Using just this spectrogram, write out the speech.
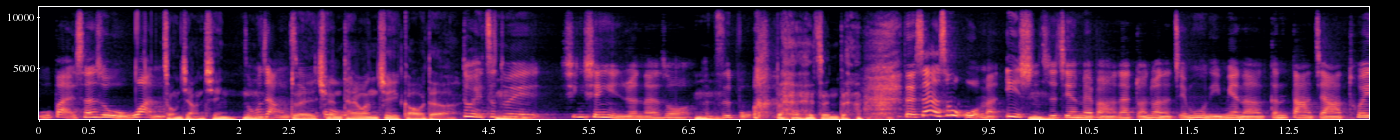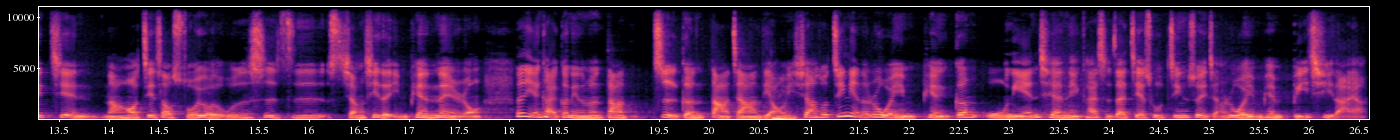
五百三十五万总奖金，总奖金对全台湾最高的。对，这对。新鲜引人来说很滋补，对，真的。对，虽然说我们一时之间没办法在短短的节目里面呢，跟大家推荐，然后介绍所有的五十四支详细的影片内容，但严凯哥，你能不能大致跟大家聊一下，说今年的入围影片跟五年前你开始在接触金穗奖入围影片比起来啊，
